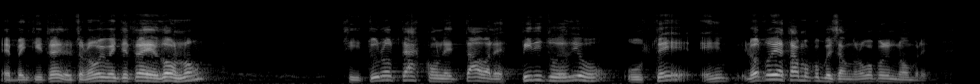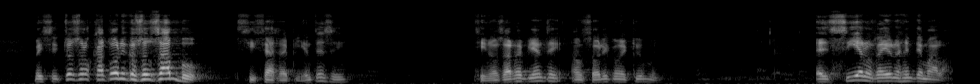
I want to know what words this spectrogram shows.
el 23, el Deuteronomio 23 es 2, ¿no? Si tú no estás conectado al Espíritu de Dios, usted es... El otro día estábamos conversando, no voy a poner nombre. Me dice, entonces los católicos son salvos. Si se arrepiente, sí. Si no se arrepiente, I'm sorry con excuse me. El cielo trae una gente mala,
